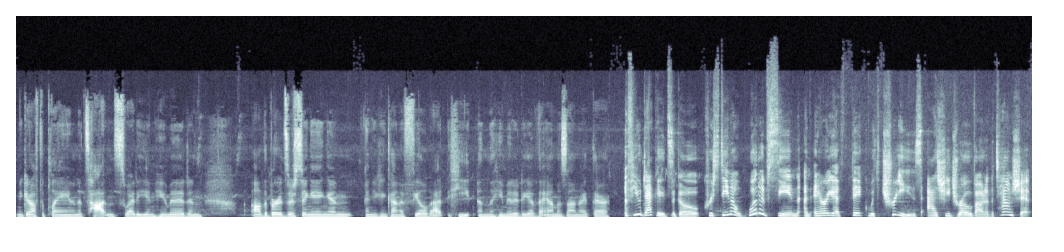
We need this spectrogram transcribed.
You get off the plane and it's hot and sweaty and humid and all the birds are singing and, and you can kind of feel that heat and the humidity of the Amazon right there. A few decades ago, Christina would have seen an area thick with trees as she drove out of the township.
